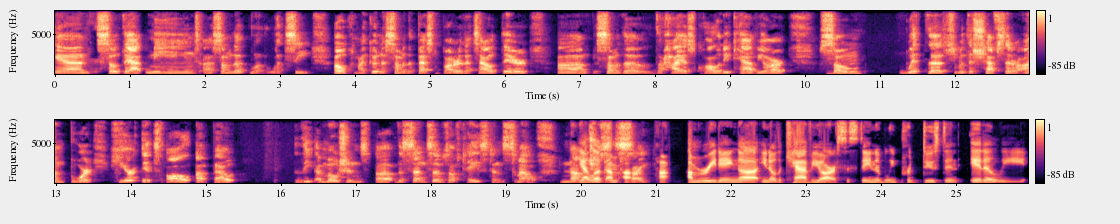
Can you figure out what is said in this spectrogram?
And so that means uh, some of the let's see. Oh my goodness, some of the best butter that's out there. Um, some of the the highest quality caviar. So. Mm-hmm with the with the chefs that are on board here it's all about the emotions uh the senses of taste and smell not yeah look i'm sight. I, i'm reading uh you know the caviar sustainably produced in italy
